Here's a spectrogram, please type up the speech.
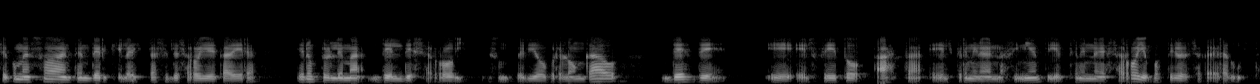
se comenzó a entender que la distancia del desarrollo de cadera era un problema del desarrollo, es un periodo prolongado desde eh, el feto hasta el término del nacimiento y el término de desarrollo posterior de esa cadera adulta.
